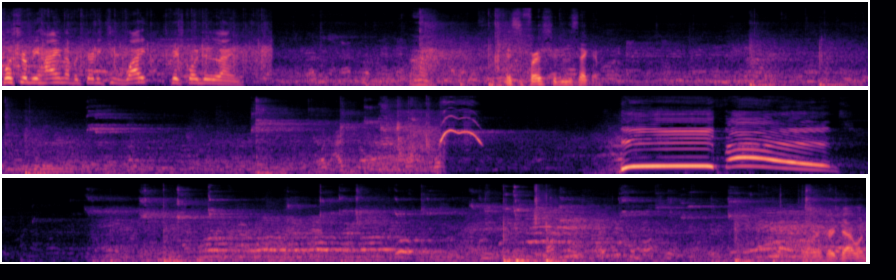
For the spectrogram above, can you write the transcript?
Push from behind, number 32, White. Chris going to the line. Ah, It's the first, shoot in the second. Defense! Oh, I heard that one.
